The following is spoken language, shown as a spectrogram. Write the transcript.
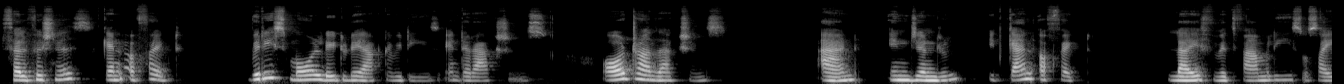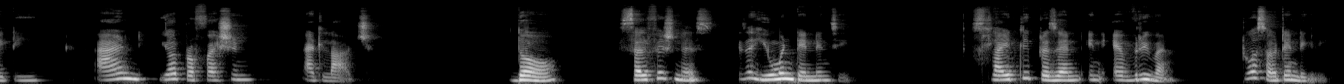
Selfishness can affect very small day to day activities, interactions, or transactions, and in general, it can affect life with family, society, and your profession at large. Though selfishness is a human tendency, slightly present in everyone to a certain degree.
